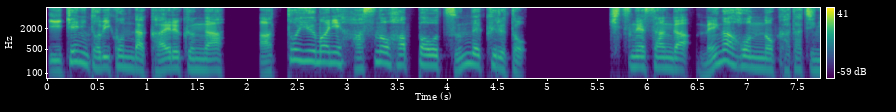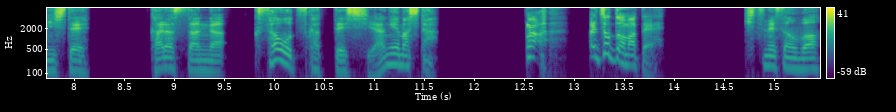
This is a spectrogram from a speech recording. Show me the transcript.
池に飛び込んだカエルくんがあっという間にハスの葉っぱを摘んでくると、キツネさんがメガホンの形にして、カラスさんが草を使って仕上げました。あ、ちょっと待って。キツネさんは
